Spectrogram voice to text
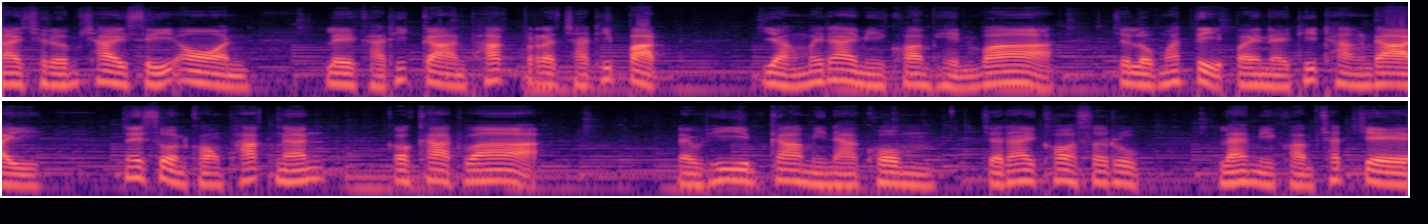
นายเฉลิมชัยศรีอ่อน เลขาธิการพรรคประชาธิปัตย์ยังไม่ได้มีความเห็นว่าจะลงมติไปในทิศทางใด ในส่วนของพรรคนั้นก็คาดว่า ในวันที่ 29 มีนาคม จะได้ข้อสรุปและมีความชัดเจน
